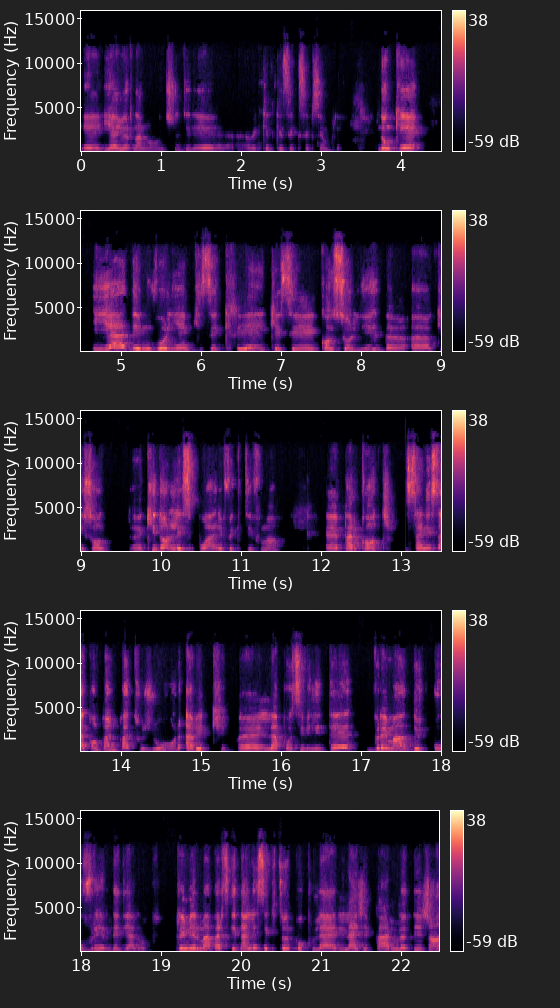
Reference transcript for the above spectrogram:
et, ailleurs dans le monde, je dirais, euh, avec quelques exceptions Donc, euh, il y a des nouveaux liens qui se créent, qui se consolident, qui, sont, qui donnent l'espoir, effectivement. par contre, ça ne s'accompagne pas toujours avec la possibilité vraiment d'ouvrir des dialogues. Premièrement, parce que dans les secteurs populaires, et là je parle des gens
